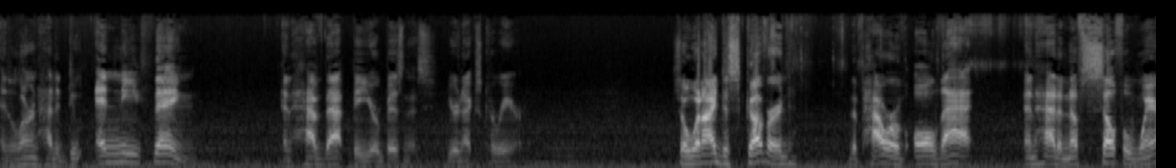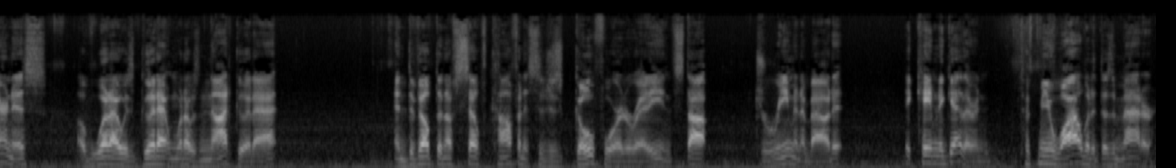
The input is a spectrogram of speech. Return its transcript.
and learn how to do anything and have that be your business, your next career. So when I discovered the power of all that and had enough self awareness of what I was good at and what I was not good at, and developed enough self confidence to just go for it already and stop dreaming about it, it came together and took me a while, but it doesn't matter.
